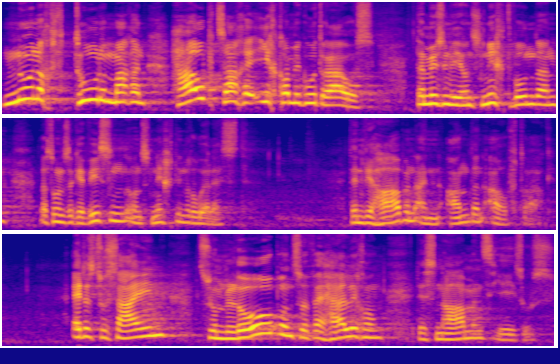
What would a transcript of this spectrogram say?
nur noch tun und machen, Hauptsache, ich komme gut raus, dann müssen wir uns nicht wundern, dass unser Gewissen uns nicht in Ruhe lässt. Denn wir haben einen anderen Auftrag. Etwas zu sein zum Lob und zur Verherrlichung des Namens Jesus.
